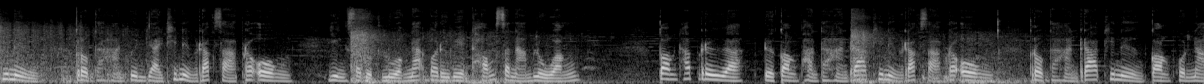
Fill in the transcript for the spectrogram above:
ที่ 1 กรมทหารปืนใหญ่ที่ 1 รักษาพระองค์ ยิงสลุดหลวงณบริเวณท้องสนามหลวง กองทัพเรือโดยกองพันทหารราบที่ 1 รักษาพระองค์ กรมทหารราบที่ 1 กองพลนา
